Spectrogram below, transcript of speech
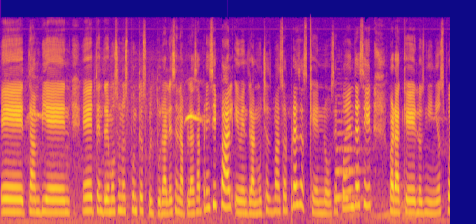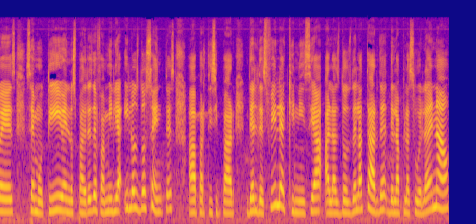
eh, también eh, tendremos unos puntos culturales en la plaza principal y vendrán muchas más sorpresas que no se pueden decir para que los niños pues se motiven, los padres de familia y los docentes a participar del desfile que inicia a las 2 de la tarde de la plazuela de Nao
